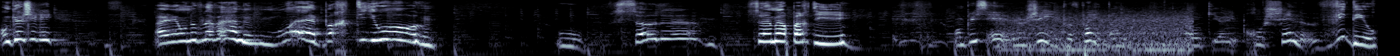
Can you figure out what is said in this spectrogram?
Engagez-les Allez, on ouvre la vanne. Ouais, parti oh. Ou Summer Summer party En plus, eh, le G, ils peuvent pas l'éteindre. Ok, allez, prochaine vidéo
